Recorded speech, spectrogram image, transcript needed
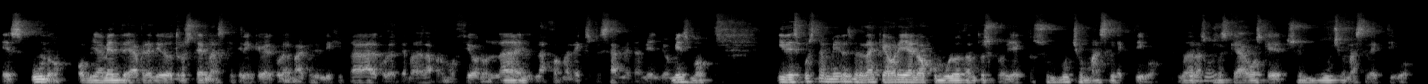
es, uno, obviamente he aprendido otros temas que tienen que ver con el marketing digital, con el tema de la promoción online, la forma de expresarme también yo mismo. Y después también es verdad que ahora ya no acumulo tantos proyectos, soy mucho más selectivo. Una de las cosas que hago es que soy mucho más selectivo.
